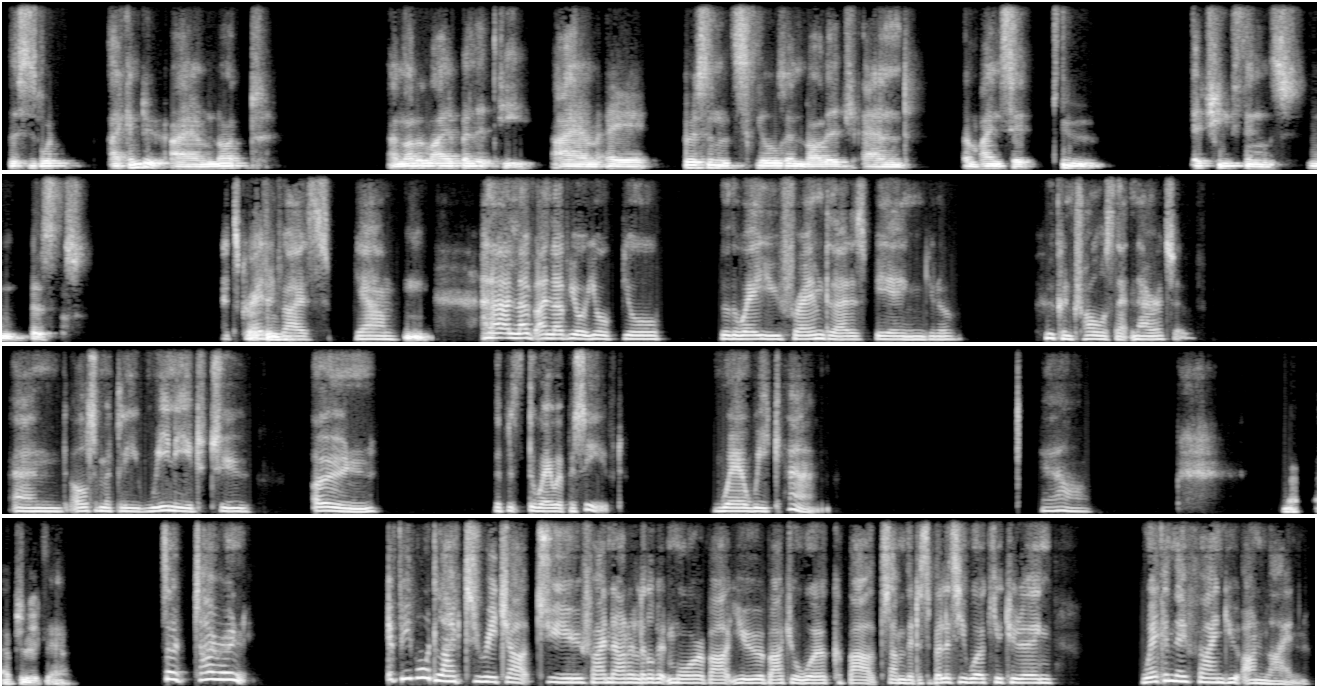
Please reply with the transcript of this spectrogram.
this is what I can do. I am not I'm not a liability. I am a person with skills and knowledge and a mindset to achieve things in business. It's great think, advice. Yeah. Mm. And I love I love your your your the way you framed that as being, you know, who controls that narrative. And ultimately we need to own the the way we're perceived where we can. Yeah. yeah absolutely. So Tyron, if people would like to reach out to you, find out a little bit more about you, about your work, about some of the disability work you're doing, where can they find you online?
